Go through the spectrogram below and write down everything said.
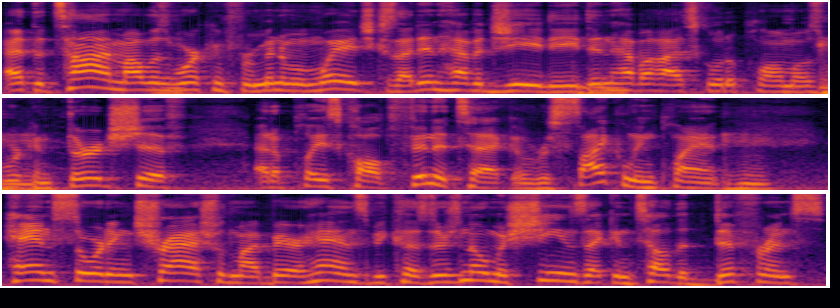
At the time, I was mm-hmm. working for minimum wage because I didn't have a GED, didn't mm-hmm. have a high school diploma. I was working third shift at a place called Finitech, a recycling plant, hand sorting trash with my bare hands because there's no machines that can tell the difference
